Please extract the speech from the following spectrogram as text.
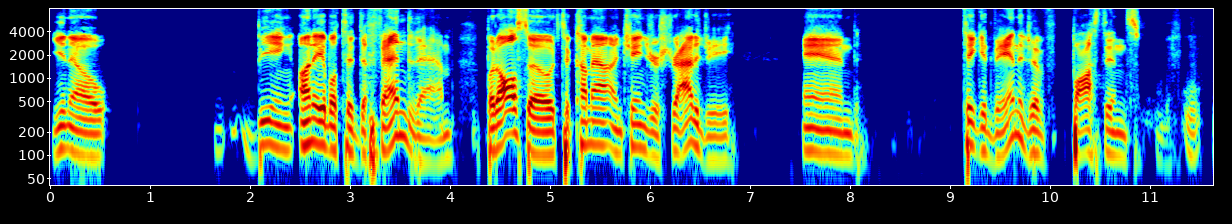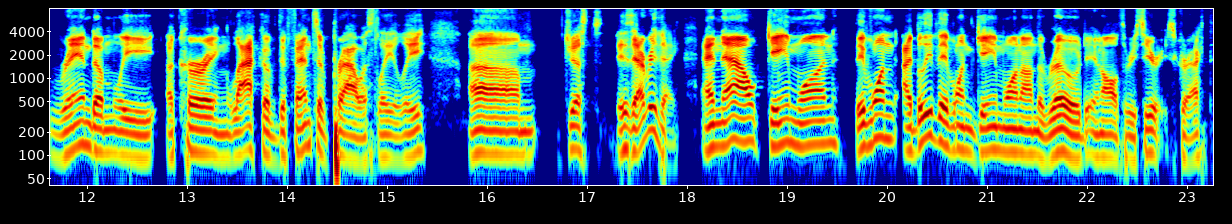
you know, being unable to defend them, but also to come out and change your strategy and take advantage of Boston's randomly occurring lack of defensive prowess lately. Um, just is everything. And now game one, they've won, I believe they've won game one on the road in all three series, correct?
